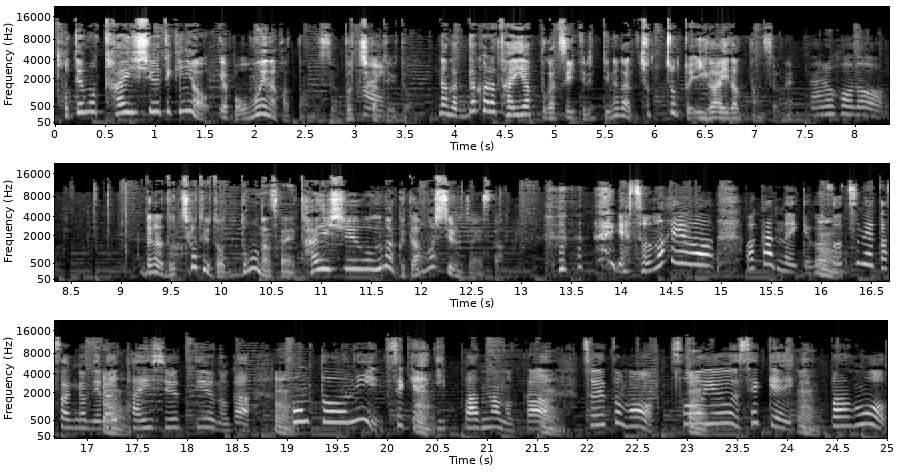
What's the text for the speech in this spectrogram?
とても大衆的にはやっぱ思えなかったんですよ。どっちかというと。なんか、だからタイアップがついてるっていうのが、ちょ、ちょっと意外だったんですよね。なるほどだからどっちかというと、どうなんですかね？大衆をうまく騙してるんじゃないですか。いやその辺は分かんないけど、うん。そう常田さんが狙う大衆っていうのが、うん。本当に世間一般なのか、うん。それともそういう世間一般を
